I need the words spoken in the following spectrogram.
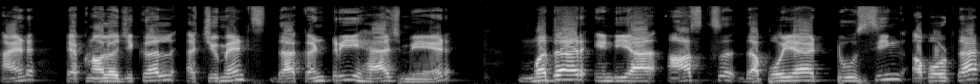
and technological achievements the country has made. Mother India asks the poet to sing about the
